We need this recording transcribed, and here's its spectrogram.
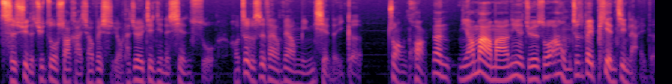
持续的去做刷卡消费使用，他就会渐渐的限缩。好，这个是非常非常明显的一个。状况，那你要骂吗？你也觉得说啊，我们就是被骗进来的，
